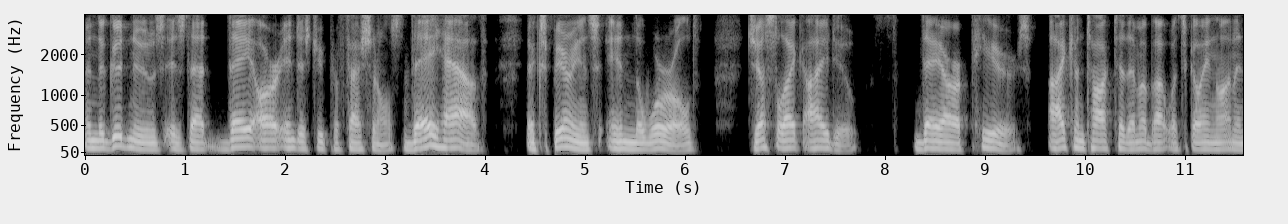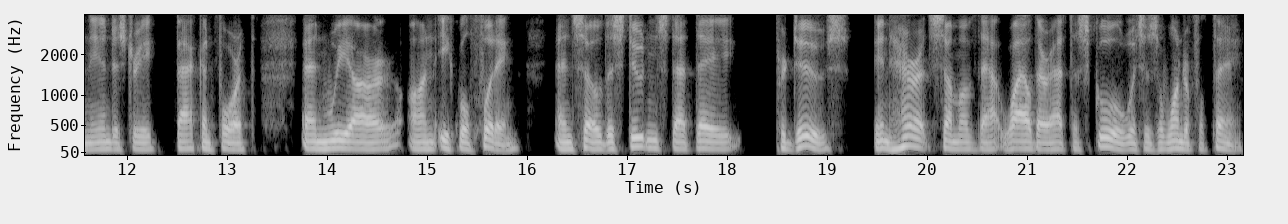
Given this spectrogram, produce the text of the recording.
And the good news is that they are industry professionals. They have experience in the world, just like I do. They are peers. I can talk to them about what's going on in the industry back and forth, and we are on equal footing. And so the students that they produce inherit some of that while they're at the school, which is a wonderful thing.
